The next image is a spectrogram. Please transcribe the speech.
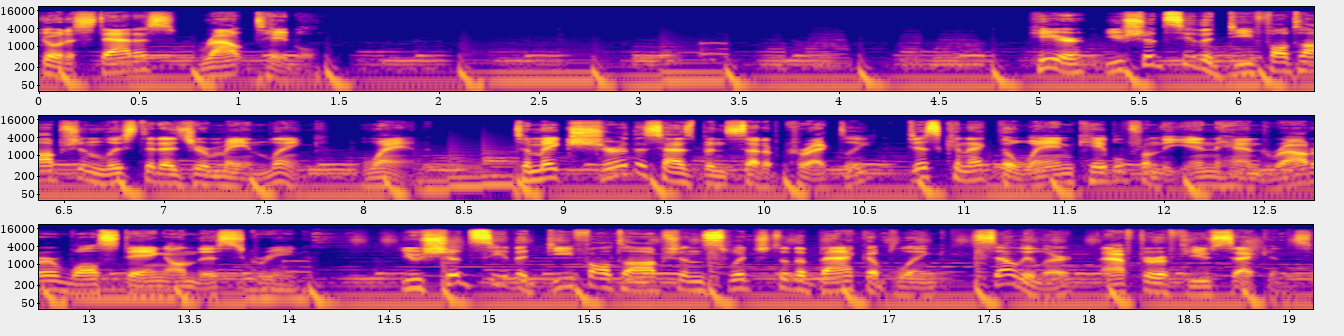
Go to Status, Route Table. Here, you should see the default option listed as your main link, WAN. To make sure this has been set up correctly, disconnect the WAN cable from the InHand router while staying on this screen. You should see the default option switch to the backup link, cellular, after a few seconds.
